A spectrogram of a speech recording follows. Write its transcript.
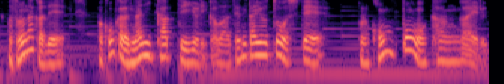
まあ、その中で、まあ、今回は何かっていうよりかは、全体を通して、この根本を考える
